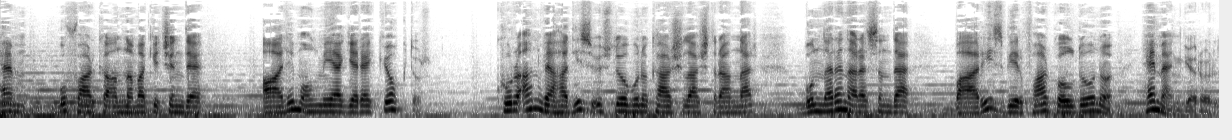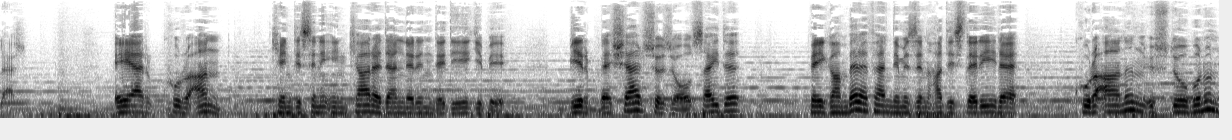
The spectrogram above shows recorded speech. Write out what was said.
Hem bu farkı anlamak için de alim olmaya gerek yoktur. Kur'an ve hadis üslubunu karşılaştıranlar bunların arasında bariz bir fark olduğunu hemen görürler. Eğer Kur'an kendisini inkar edenlerin dediği gibi bir beşer sözü olsaydı, Peygamber Efendimizin hadisleriyle Kur'an'ın üslubunun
